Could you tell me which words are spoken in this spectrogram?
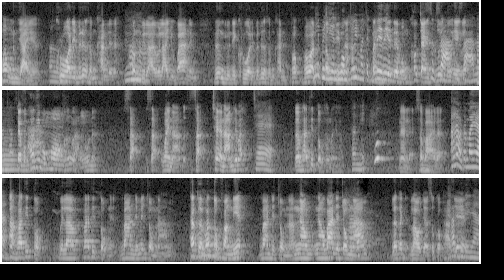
ห้องมันใหญ่อะเออครัวนี่เป็นเรื่องสำคัญเลยนะคนเวลาเวลาอยู่บ้านเนี่ยเรื่องอยู่ในครัวนี่เป็นเรื่องสำคัญ เพราะเพราะว่านี่ไปต้องเรียนกิฮวงอาหารจุ้ยมาจากไหน ไม่ได้เรียนเดี๋ยวผมเข้าใจศึกด้วยษาตัวเองศึกแล้วษานางชอบแต่ผมศึกษเท่าที่ผมมองข้างหลังนู้นน่ะสระสระว่ายน้ำสระแช่น้ำใช่ปะแช่ แล้วพระอาทิตย์ตกทางไหนครับ ทางนี้ นั่นแหละสบายแล้วอ้าวทำไมอะ อะพระอาทิตย์ตกเวลาพระอาทิตย์ตกเนี่ยบ้านจะไม่จมน้ำถ้าเกิดว่าตกฝั่งนี้บ้านจะจมน้ำเงาเงาบ้านจะจมน้ำแล้วก็เราจะสุขภาพทับอแย่ยู่ในน้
